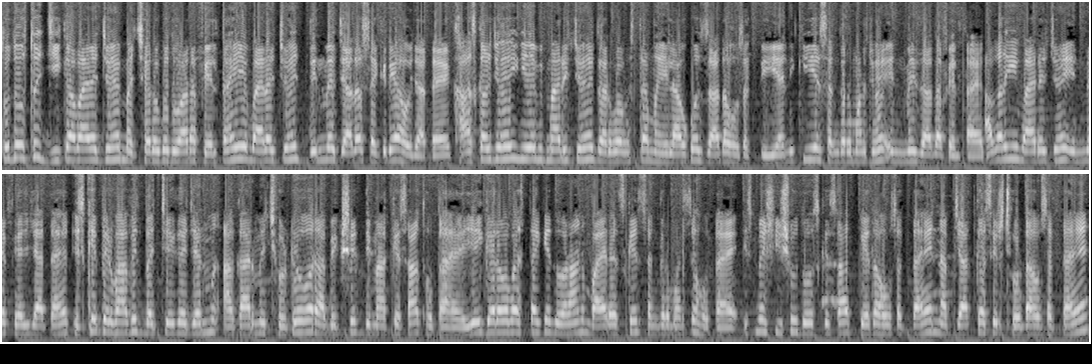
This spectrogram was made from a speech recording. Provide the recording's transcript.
तो दोस्तों जीका वायरस जो है मच्छरों के द्वारा फैलता है। ये वायरस जो है दिन में ज़्यादा सक्रिय हो जाता है। खासकर जो है, ये बीमारी जो है गर्भावस्था महिलाओं को ज़्यादा हो सकती है, यानी कि ये संक्रमण जो है इनमें ज़्यादा फैलता है। अगर ये वायरस जो है इनमें फैल जाता है, इसके प्रभावित बच्चे का जन्म आकार में छोटे और अभिक्षित दिमाग के साथ होता है। ये गर्भावस्था के दौरान वायरस के संक्रमण से होता है। इसमें शिशु दोष के साथ पैदा हो सकता है, नवजात का सिर छोटा हो सकता है।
